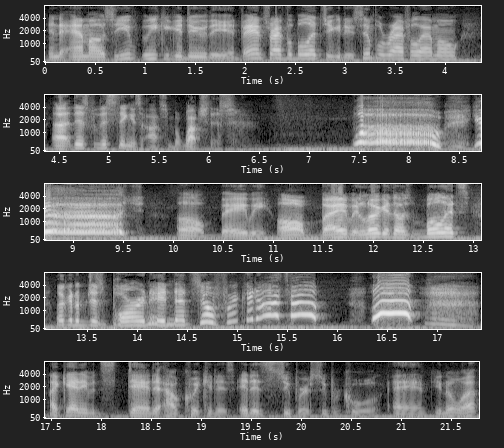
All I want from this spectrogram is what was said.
into ammo. So you, we could do the advanced rifle bullets. You could do simple rifle ammo. Uh, this this thing is awesome. But watch this. Whoa! Yes! Oh baby, oh baby! Look at those bullets. Look at them just pouring in. That's so freaking awesome! I can't even stand it how quick it is. It is super super cool. And you know what?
